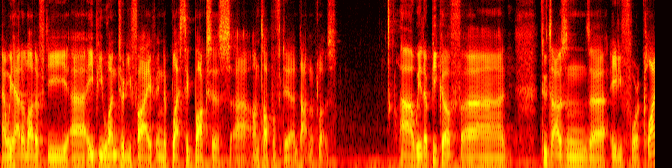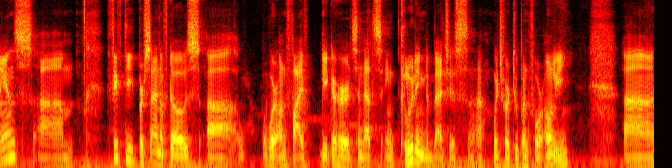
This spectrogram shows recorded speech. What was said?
and we had a lot of the uh, AP 135 in the plastic boxes uh, on top of the dot enclose. Uh, we had a peak of uh, 2,084 clients. 50% um, of those were on 5 gigahertz, and that's including the badges, uh, which were 2.4 only. Uh,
